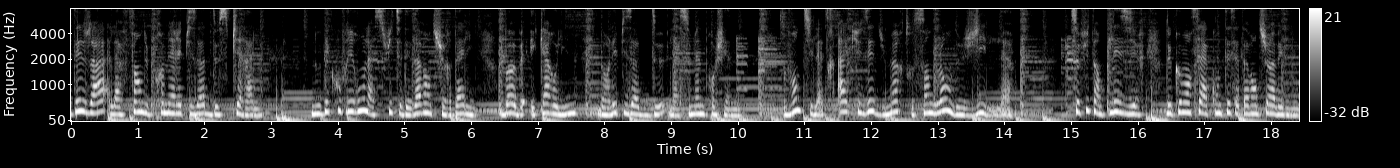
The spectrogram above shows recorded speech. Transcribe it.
Déjà la fin du premier épisode de Spirale. Nous découvrirons la suite des aventures d'Ali, Bob et Caroline dans l'épisode 2 la semaine prochaine. Vont-ils être accusés du meurtre sanglant de Gilles? Ce fut un plaisir de commencer à conter cette aventure avec vous.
